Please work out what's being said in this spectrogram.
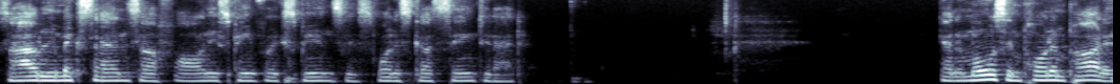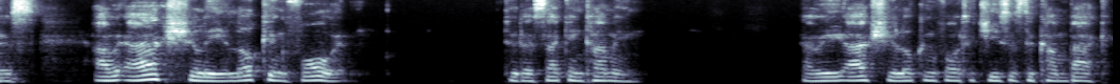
So, how do we make sense of all these painful experiences? What is God saying to that? And the most important part is are we actually looking forward to the second coming? Are we actually looking forward to Jesus to come back?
